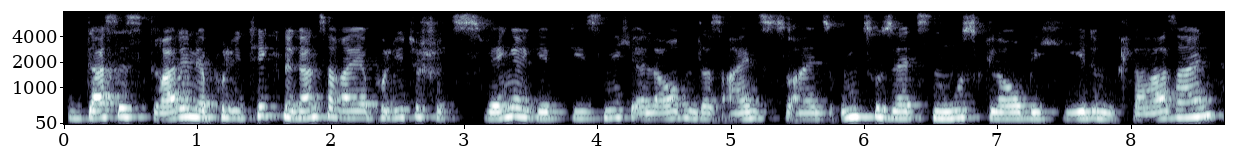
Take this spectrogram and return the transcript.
dass es gerade in der Politik eine ganze Reihe politische Zwänge gibt, die es nicht erlauben, das eins zu eins umzusetzen, muss, glaube ich, jedem klar sein.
